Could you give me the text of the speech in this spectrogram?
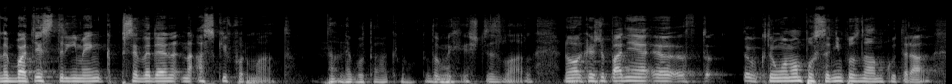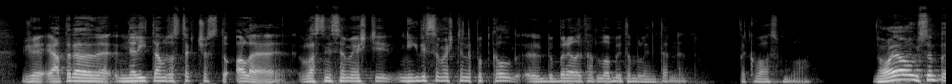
Nebo ať je streaming převeden na ASCII formát. No, nebo tak, no. To, to bych ještě zvládl. No a každopádně, eh, to, to, k tomu mám poslední poznámku teda, že já teda nelítám zase tak často, ale vlastně jsem ještě, nikdy jsem ještě nepotkal eh, dobré letadlo, aby tam byl internet. Taková smůla. No já už jsem, eh,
